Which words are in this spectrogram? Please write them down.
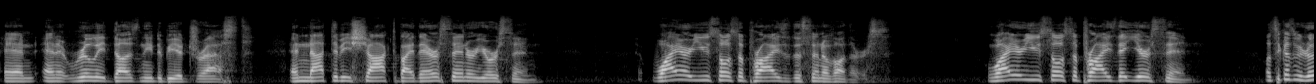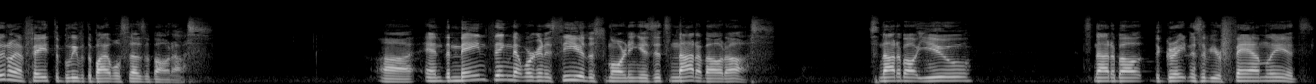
And, and it really does need to be addressed and not to be shocked by their sin or your sin. Why are you so surprised at the sin of others? Why are you so surprised at your sin? Well, it's because we really don't have faith to believe what the Bible says about us. Uh, and the main thing that we're going to see here this morning is it's not about us. It's not about you. It's not about the greatness of your family. It's,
